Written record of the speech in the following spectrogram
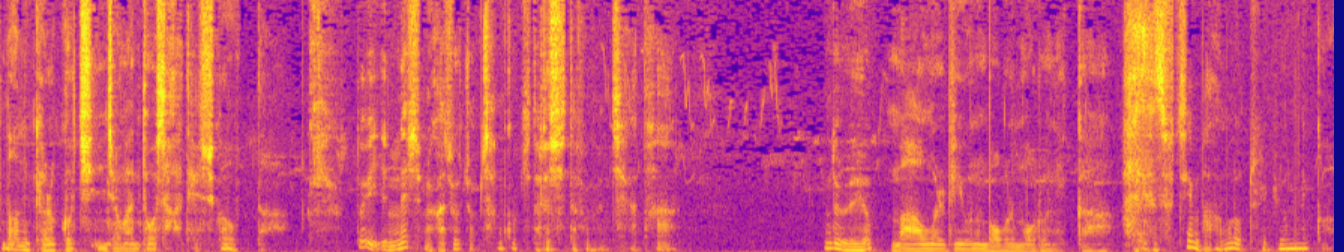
넌 결코 진정한 도사가 될 수가 없다. 또 인내심을 가지고 좀 참고 기다리시다 보면 제가 다. 근데 왜요? 마음을 비우는 법을 모르니까. 솔직히 마음을 어떻게 비웁니까?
